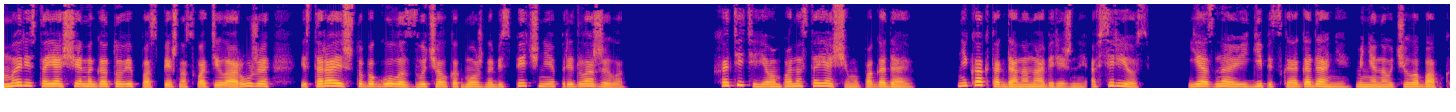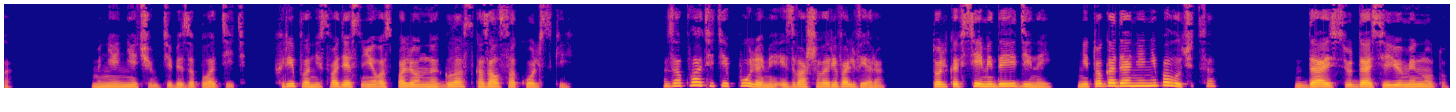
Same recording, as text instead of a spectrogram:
Мэри, стоящая наготове, поспешно схватила оружие и, стараясь, чтобы голос звучал как можно беспечнее, предложила. «Хотите, я вам по-настоящему погадаю? Не как тогда на набережной, а всерьез. Я знаю египетское гадание, меня научила бабка». «Мне нечем тебе заплатить», Хрипло, не сводя с нее воспаленных глаз, сказал Сокольский. «Заплатите пулями из вашего револьвера. Только всеми до единой. Не то гадание не получится». «Дай сюда сию минуту»,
